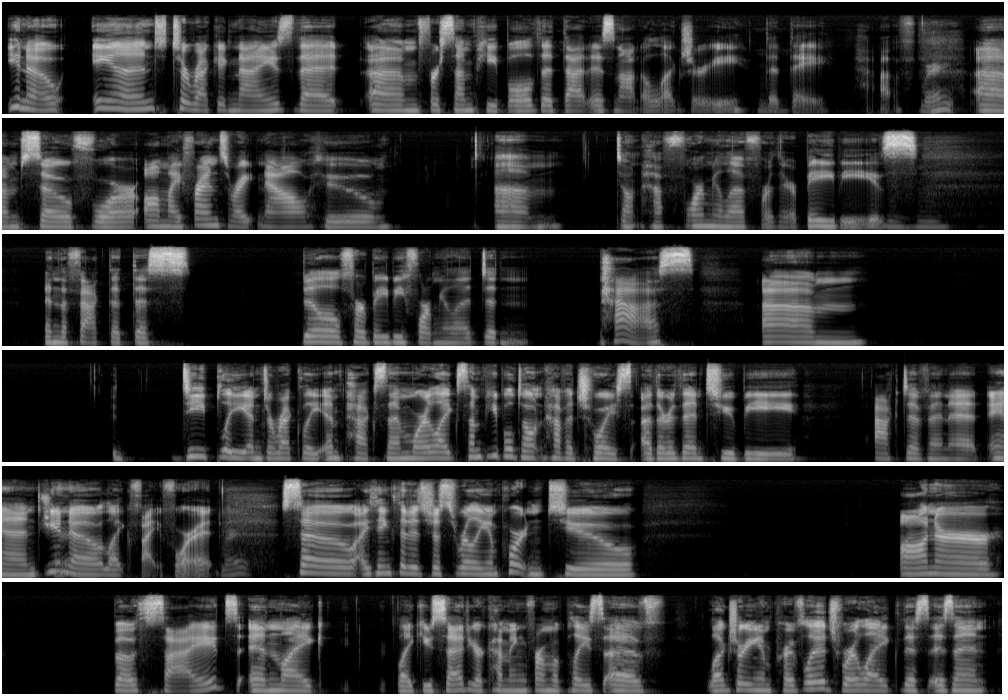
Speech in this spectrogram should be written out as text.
you know, and to recognize that um for some people that that is not a luxury that they have. right. Um, so for all my friends right now who um, don't have formula for their babies, and the fact that this bill for baby formula didn't pass, um, deeply and directly impacts them. Where like some people don't have a choice other than to be active in it and you know like fight for it. Right. So I think that it's just really important to honor both sides and like like you said you're coming from a place of luxury and privilege where like this isn't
